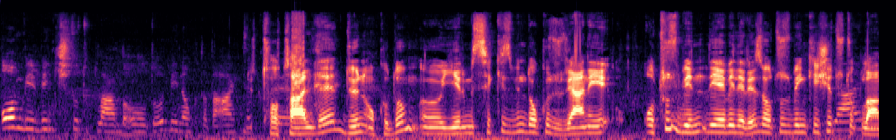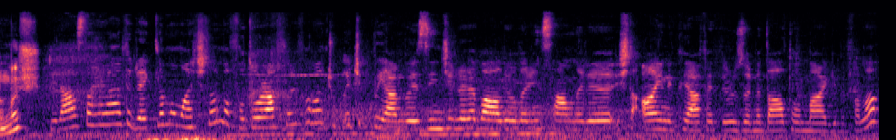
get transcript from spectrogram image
11 bin kişi tutuklandı olduğu bir noktada artık. Totalde dün okudum e, 28.900 yani 30 bin diyebiliriz. 30 bin kişi Yani- tutuklanmış. Biraz da herhalde reklam amaçlı ama fotoğrafları falan çok acıklı yani böyle zincirlere bağlıyorlar insanları işte aynı kıyafetler üzerine Daltonlar gibi falan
